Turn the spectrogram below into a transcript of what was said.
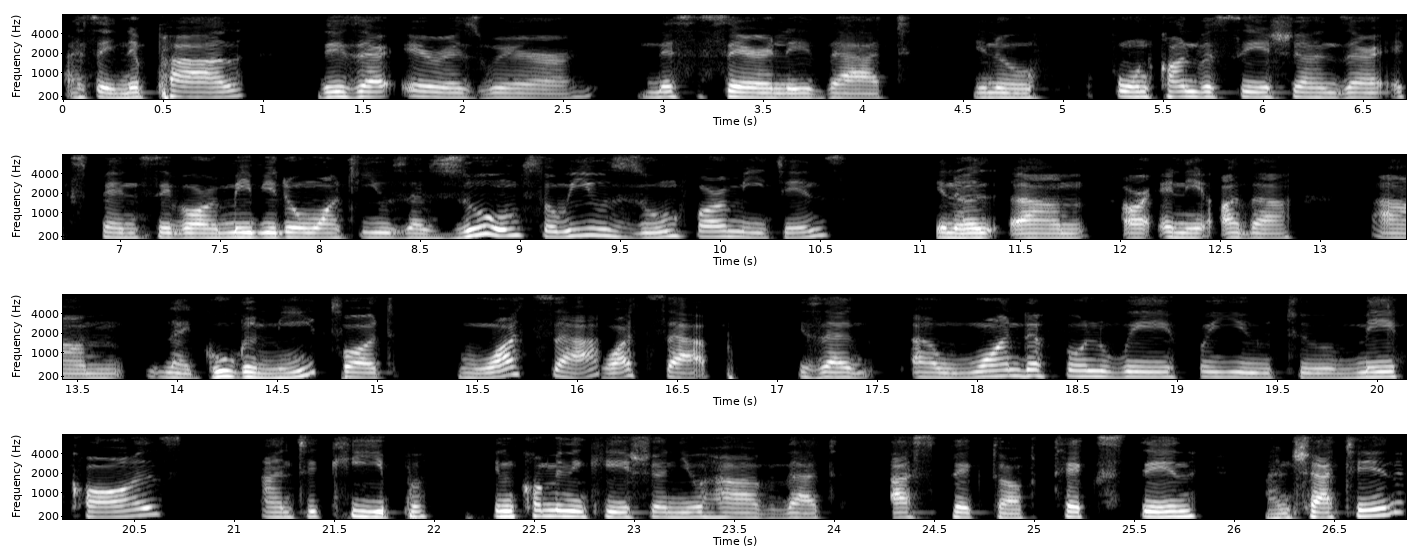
I say Nepal. These are areas where necessarily that, you know, phone conversations are expensive or maybe you don't want to use a Zoom. So we use Zoom for meetings, you know, um, or any other um, like Google Meet. But WhatsApp, WhatsApp is a, a wonderful way for you to make calls and to keep in communication, you have that aspect of texting and chatting,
